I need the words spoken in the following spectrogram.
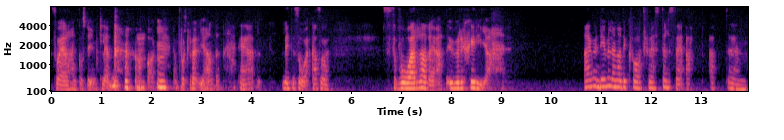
så är han kostymklädd och Mm. har Mm. en portfölj i handen. Eh, lite så, alltså svårare att urskilja. Nej, men det är väl en adekvat frestelse att, att um,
